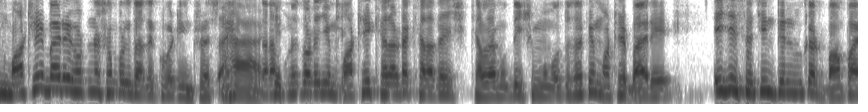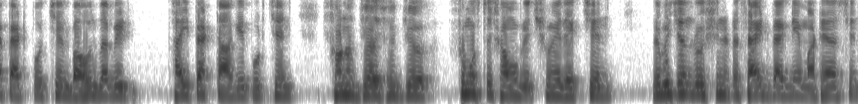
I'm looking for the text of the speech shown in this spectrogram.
মাঠের বাইরের ঘটনা সম্পর্কে তাদের খুব একটা ইন্টারেস্ট হ্যাঁ, তারা মনে করে যে। মাঠে খেলাটা খেলাতে খেলার মধ্যেই সীমাবদ্ধ থাকে মাঠের বাইরে। এই যে সচিন তেন্ডুলকার বাঁ পায়ে প্যাট পরছেন বাহুল দাবির থাই প্যাটটা আগে পড়ছেন সনদ জয়সূর্য সমস্ত সামগ্রী ছুঁয়ে দেখছেন রবিচন্দ্র অশ্বিন একটা সাইড ব্যাগ নিয়ে মাঠে আসছেন।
